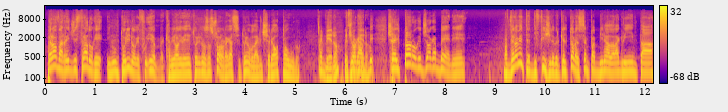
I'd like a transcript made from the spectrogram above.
Però va registrato che in un Torino che fu. Io capito di vedere il Torino Sassuolo, ragazzi, il Torino poteva vincere 8 a 1. È vero, gioca è vero. Be- cioè il Toro che gioca bene ma veramente è difficile perché il Toro è sempre abbinato alla grinta,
